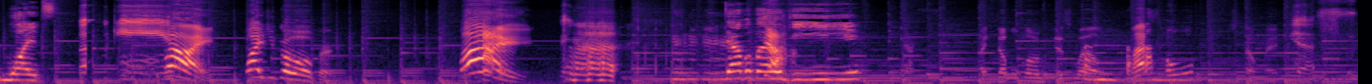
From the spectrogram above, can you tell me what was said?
What? Bogey. Why? Why'd you go over? Why? Double Yeah. bogey. I double bogeyed as well. Bum, bum, Last hole? There's no way. Yes.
